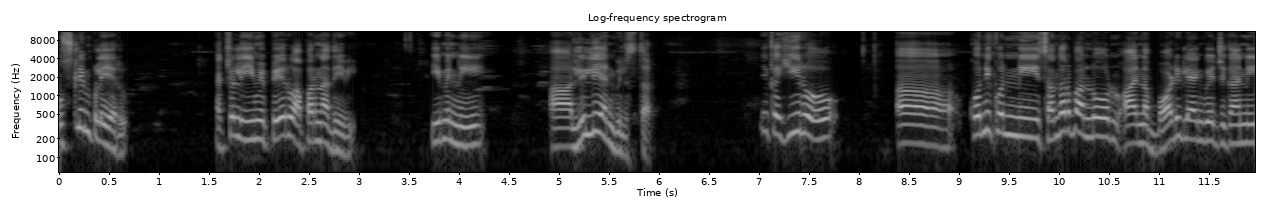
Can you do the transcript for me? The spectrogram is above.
ముస్లిం ప్లేయరు యాక్చువల్లీ ఈమె పేరు అపర్ణాదేవి ఈమెని లిల్లీ అని పిలుస్తారు. ఇక హీరో కొన్ని కొన్ని సందర్భాల్లో ఆయన బాడీ లాంగ్వేజ్ కానీ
